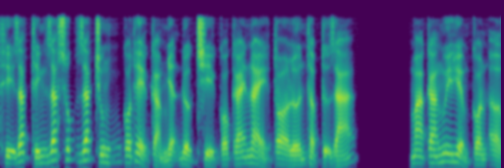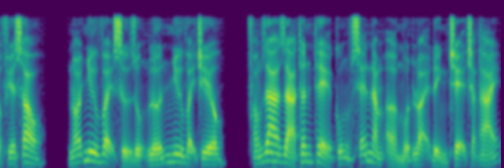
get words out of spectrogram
thị giác thính giác xúc giác chung có thể cảm nhận được chỉ có cái này to lớn thập tự giá. Mà càng nguy hiểm còn ở phía sau nói như vậy sử dụng lớn như vậy chiêu, phóng ra giả thân thể cũng sẽ nằm ở một loại đỉnh trệ trạng thái,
